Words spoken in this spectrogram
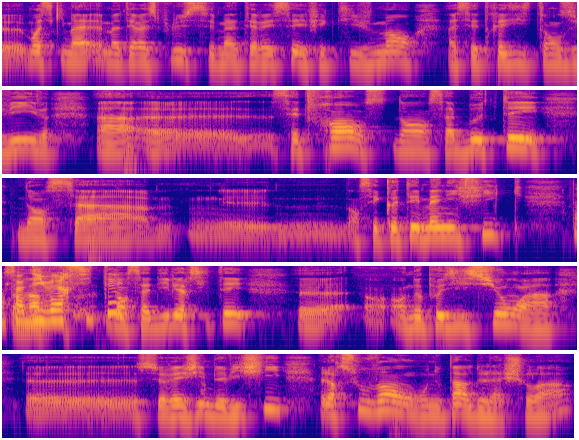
euh, moi, ce qui m'intéresse plus, c'est m'intéresser effectivement à cette résistance vive, à euh, cette France dans sa beauté, dans, sa, euh, dans ses côtés magnifiques. Dans sa diversité. Dans sa diversité, en opposition à ce régime de Vichy. Alors souvent, on nous parle de la Shoah,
